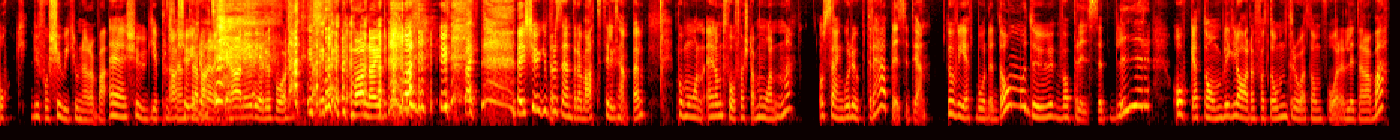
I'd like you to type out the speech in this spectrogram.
och du får 20 kronor rabatt, äh, 20 Ja, procent 20 kronor rabatt. räcker. Ja, det är det du får. Var nöjd. Det är 20 procent rabatt till exempel på mån- eh, de två första månaderna och sen går det upp till det här priset igen. Då vet både de och du vad priset blir och att de blir glada för att de tror att de får en liten rabatt.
